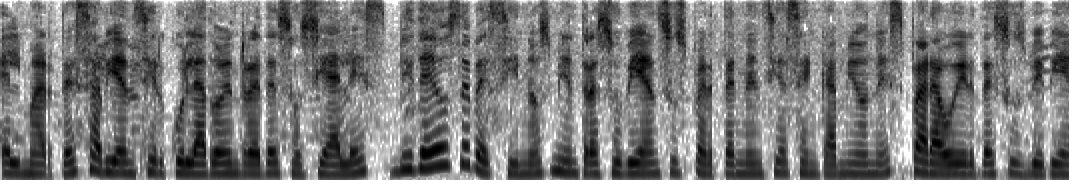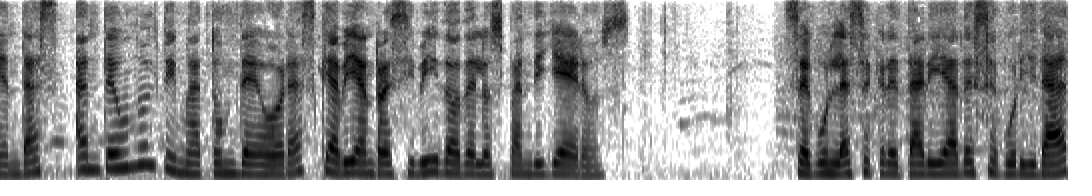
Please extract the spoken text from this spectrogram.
El martes habían circulado en redes sociales videos de vecinos mientras subían sus pertenencias en camiones para huir de sus viviendas ante un ultimátum de horas que habían recibido de los pandilleros. Según la Secretaría de Seguridad,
